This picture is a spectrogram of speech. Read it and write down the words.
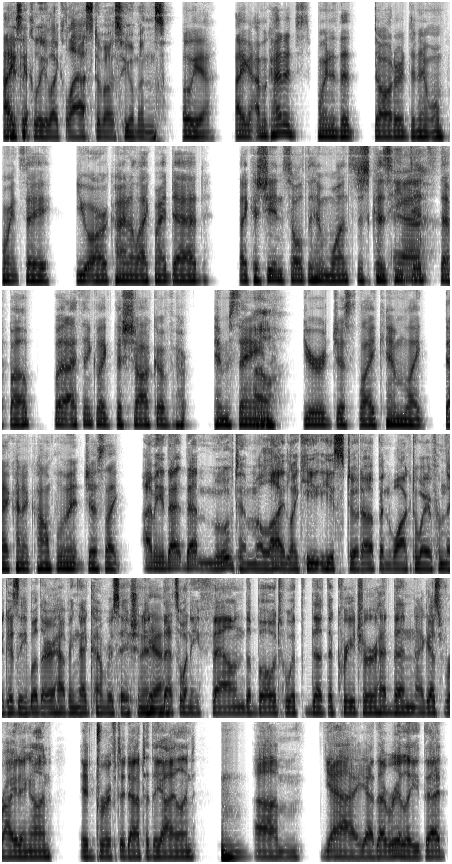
I, ca- Basically, like Last of Us humans. oh yeah, I, I'm kind of disappointed that daughter didn't at one point say, you are kind of like my dad. Like, cause she insulted him once just cause he Yeah. did step up. But I think like the shock of her, him saying, Oh. you're just like him, like that kind of compliment, just like, I mean that that moved him a lot. Like he he stood up and walked away from the gazebo. They're having that conversation, and Yeah. that's when he found the boat with that the creature had been, I guess, riding on. It drifted out to the island. mhm. Um, yeah, yeah, that really that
